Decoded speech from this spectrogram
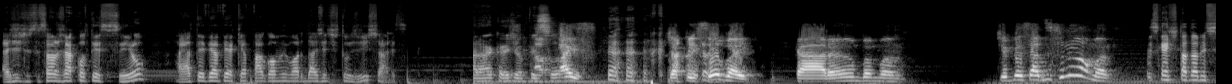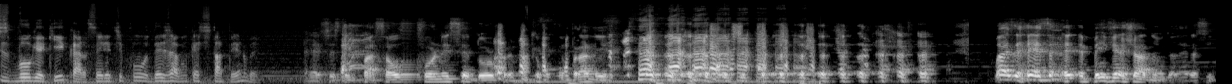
A gente, isso já aconteceu, aí a TV veio aqui e apagou a memória da gente tudinho, Charles. Caraca, já pensou? Rapaz, já pensou, velho? Caramba, mano. Tinha pensado nisso não, mano. Por isso que a gente tá dando esses bugs aqui, cara. Seria tipo o déjà vu que a gente tá tendo, velho. É, vocês têm que passar o fornecedor para mim que eu vou comprar nele. Mas é, é, é, bem viajado, não, galera. Assim,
